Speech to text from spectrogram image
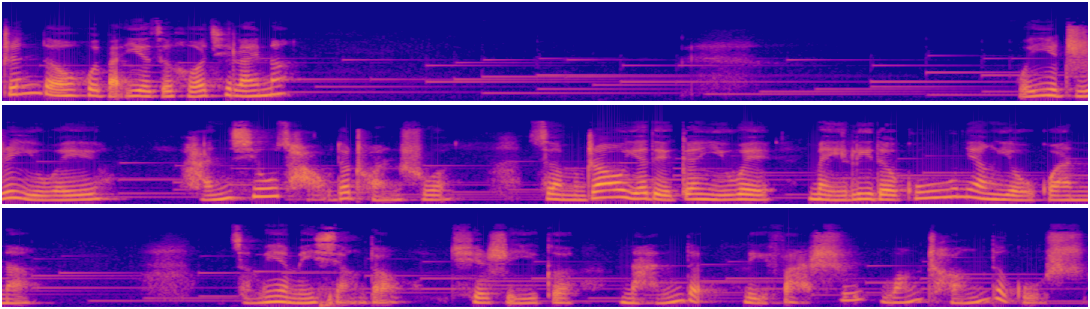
真的会把叶子合起来呢？我一直以为含羞草的传说，怎么着也得跟一位美丽的姑娘有关呢。怎么也没想到，却是一个男的理发师王成的故事。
